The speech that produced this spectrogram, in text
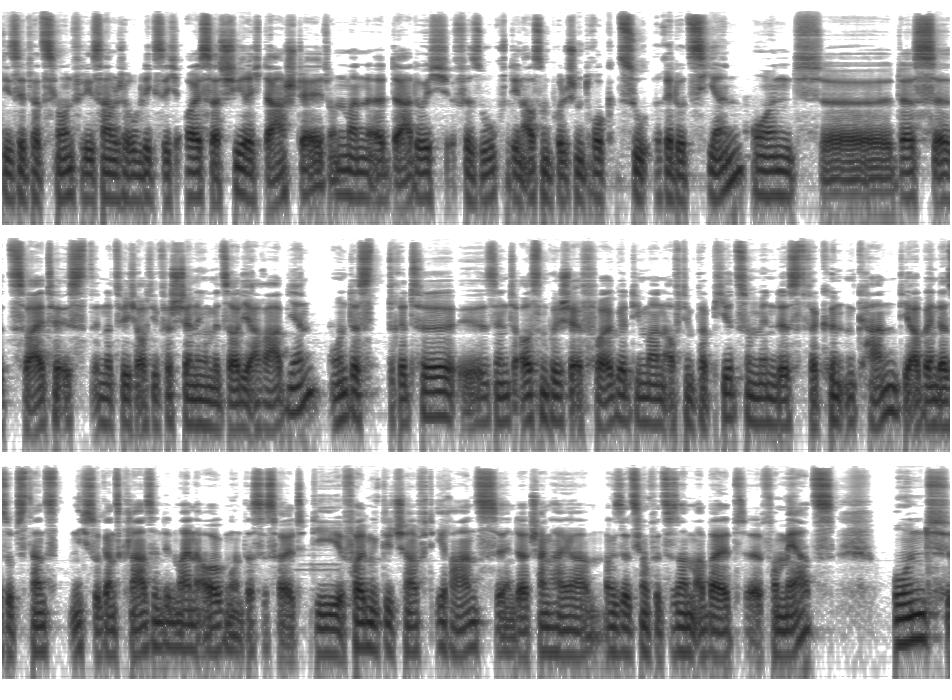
die Situation für die Islamische Republik sich äußerst schwierig darstellt und man äh, dadurch versucht, den außenpolitischen Druck zu reduzieren. Und äh, das äh, Zweite ist natürlich auch die Verständigung mit Saudi-Arabien. Und das Dritte äh, sind außenpolitische Erfolge, die man auf dem Papier zumindest verkünden kann, die aber in der Substanz nicht so ganz klar sind in meinen Augen. Und das ist halt die Vollmitgliedschaft Irans in der Shanghai Organisation für Zusammenarbeit vom März und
